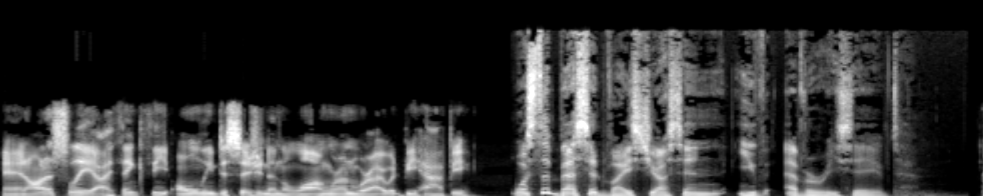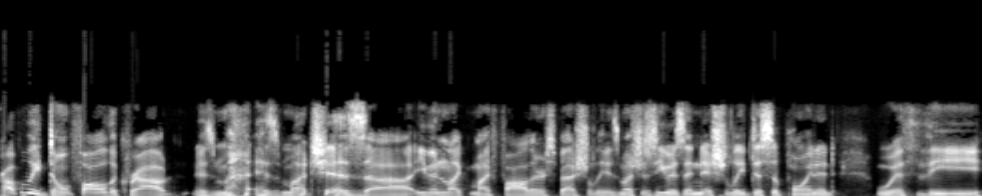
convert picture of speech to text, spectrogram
And honestly, I think the only decision in the long run where I would be happy. What's the best advice, Justin, you've ever received? probably don't follow the crowd as mu- as much as uh, even like my father especially as much as he was initially disappointed with the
